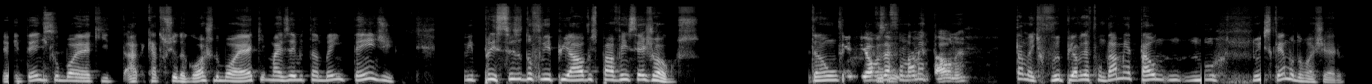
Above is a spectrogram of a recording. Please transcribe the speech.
ele entende que o Boeck, a, que a torcida gosta do Boeck, mas ele também entende que ele precisa do Felipe Alves para vencer jogos. Então, o Felipe Alves é o, é fundamental, né? Exatamente, o Alves é fundamental no, no esquema do Rogério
